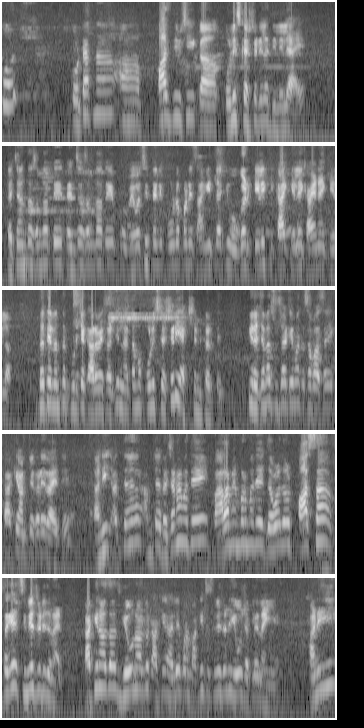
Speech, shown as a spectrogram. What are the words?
होत कोर्टातनं अं, पाच दिवशी क- पोलीस कस्टडीला दिलेले आहे. त्याच्यानंतर समजा ते त्यांचं समजा ते व्यवस्थित त्यांनी पूर्णपणे सांगितलं की उघड केली की काय केले काय नाही केलं तर ते नंतर पुढच्या कारवाई करतील नाही तर मग पोलीस कस्टडी ऍक्शन करतील. की रचना सोसायटीमध्ये तसं असं आहे काकी आमच्याकडे राहते. आणि आता आमच्या रचनामध्ये बारा मेंबरमध्ये जवळजवळ पाच सहा सगळे सिनियर सिटीजन आहेत. काकीनं आज आज घेऊन आलो काकी आले पण बाकीचे सिनियर सिटीजन येऊ शकले नाहीये. आणि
